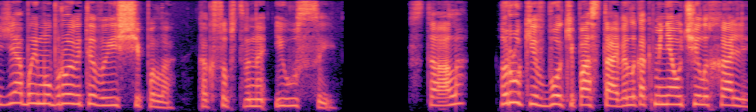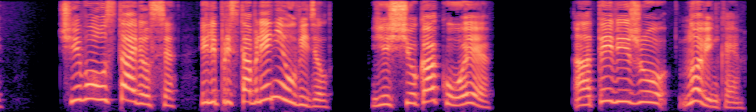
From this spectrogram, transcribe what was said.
Я бы ему брови-то выщипала, как, собственно, и усы. Встала, руки в боки поставила, как меня учила Халли. «Чего уставился? Или представление увидел?» «Еще какое!» «А ты, вижу, новенькая.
